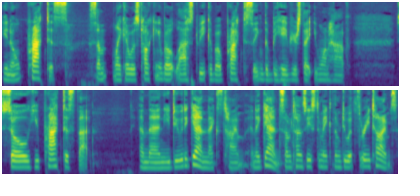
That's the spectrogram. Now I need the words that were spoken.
You know, practice some like I was talking about last week about practicing the behaviors that you want to have. So you practice that. And then you do it again next time. And again, sometimes I used to make them do it 3 times.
